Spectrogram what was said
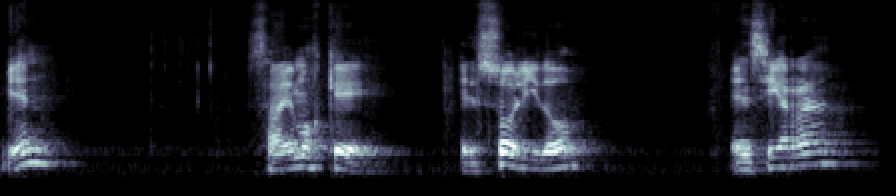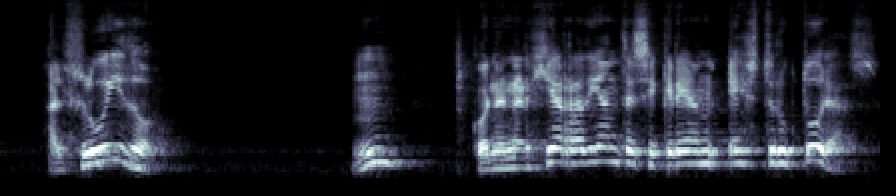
Bien, sabemos que el sólido encierra al fluido. Con energía radiante se crean estructuras.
